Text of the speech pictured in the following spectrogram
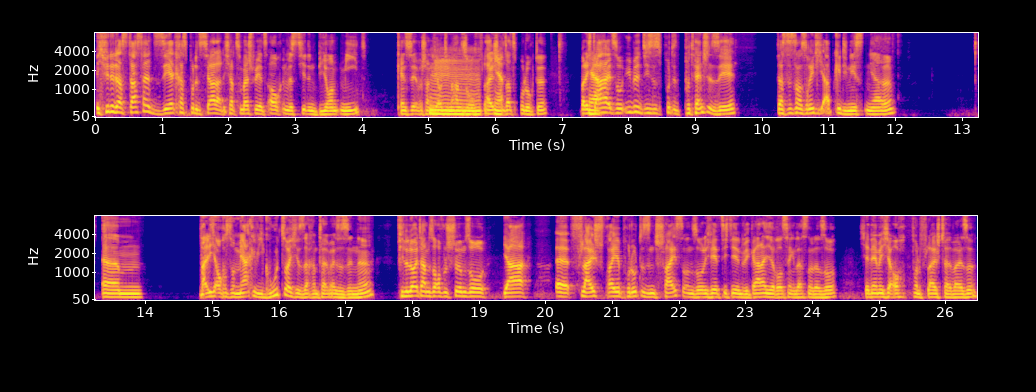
ich finde, dass das halt sehr krass Potenzial hat. Ich habe zum Beispiel jetzt auch investiert in Beyond Meat. Kennst du ja wahrscheinlich auch, die machen so Fleischersatzprodukte. Weil ich Ja. da halt so übel dieses Pot Potential sehe, dass es noch so richtig abgeht die nächsten Jahre. Ähm, weil ich auch so merke, wie gut solche Sachen teilweise sind, ne? Viele Leute haben so auf dem Schirm so, ja, äh, fleischfreie Produkte sind scheiße und so. Und ich will jetzt nicht den Veganer hier raushängen lassen oder so. Ich ernähre mich ja auch von Fleisch teilweise.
